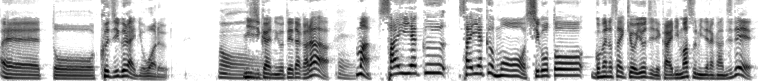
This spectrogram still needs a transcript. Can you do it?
えーっと9時ぐらいに終わる。うん二次会の予定だからうん。まあ最悪最悪もう仕事ごめんなさい今日4時で帰りますみたいな感じで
